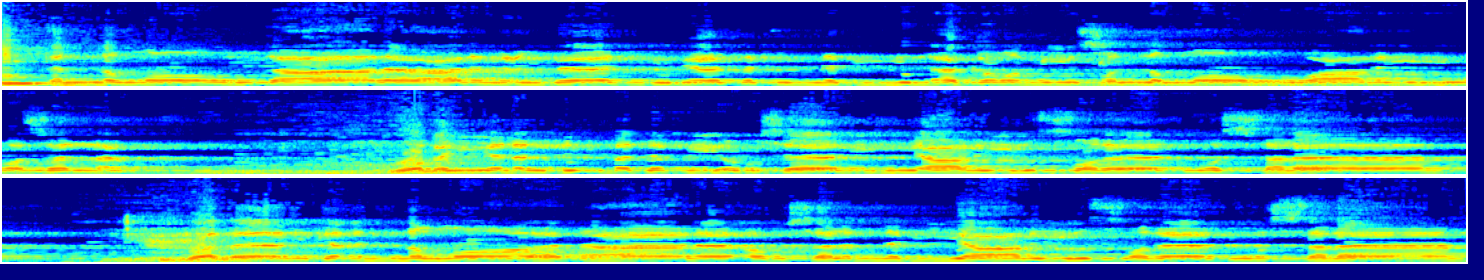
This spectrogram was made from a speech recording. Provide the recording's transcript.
امتن الله تعالى على العباد ببعثة النبي الأكرم صلى الله عليه وسلم وبين الحكمة في إرساله عليه الصلاة والسلام وذلك أن الله تعالى أرسل النبي عليه الصلاة والسلام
